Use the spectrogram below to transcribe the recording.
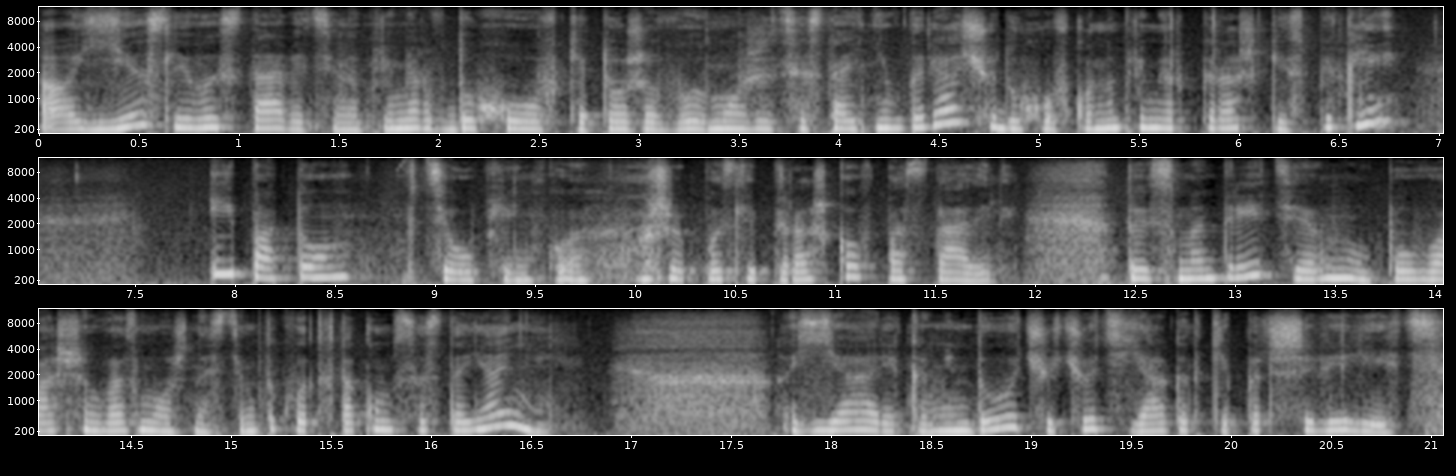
А, если вы ставите, например, в духовке, тоже вы можете ставить не в горячую духовку, а, например, пирожки спекли, и потом в тепленькую уже после пирожков поставили. То есть смотрите ну, по вашим возможностям. Так вот в таком состоянии я рекомендую чуть-чуть ягодки подшевелить.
